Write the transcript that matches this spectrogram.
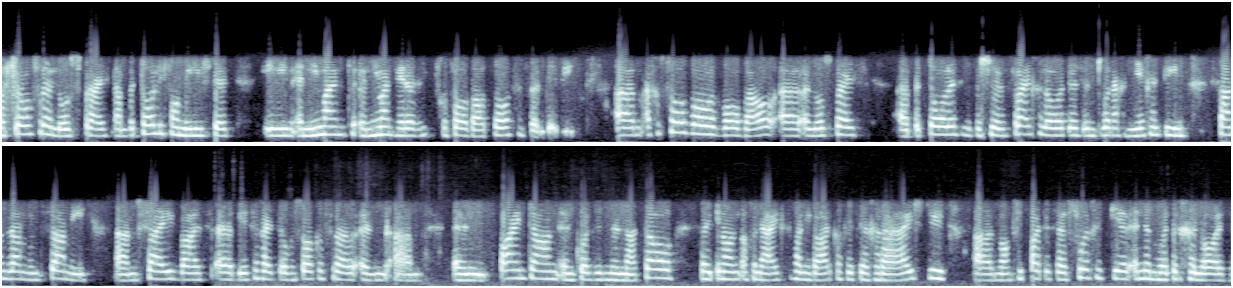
uh, vra vir 'n losprys, dan betaal die familie dit en, en niemand en niemand weet dat dit geval daar plaasgevind het nie. Um 'n geval waar waar wel 'n uh, losprys uh, betaal is en die persoon vrygelaat is in 2019 Sandra Msami um, sy was 'n uh, besigheidsoversakevrou in um, in Pinetown in KwaZulu-Natal. Sy het iemand van die huis van die werk af het sy gery huis toe. Um, langs die pad is sy voorgekeer in 'n motor gelaai.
